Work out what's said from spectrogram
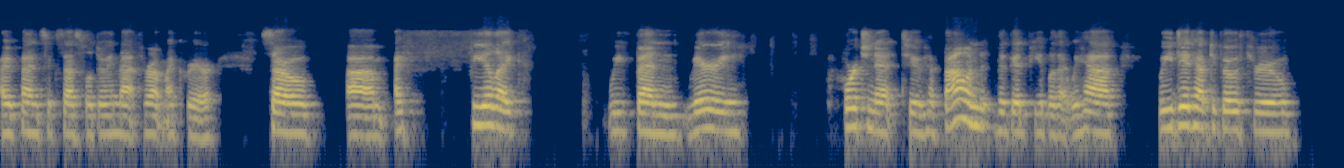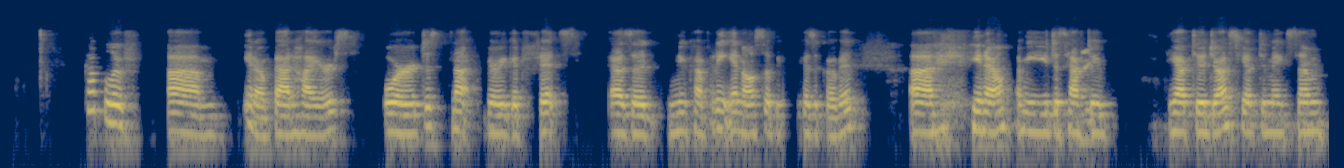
I've been successful doing that throughout my career. So um, I feel like we've been very fortunate to have found the good people that we have. We did have to go through a couple of, um, you know, bad hires or just not very good fits as a new company and also because of COVID. Uh, you know, I mean, you just have right. to you have to adjust. You have to make some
